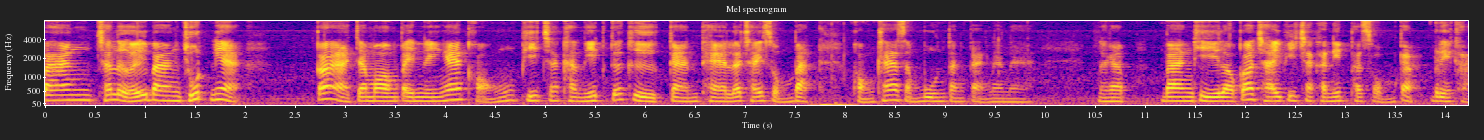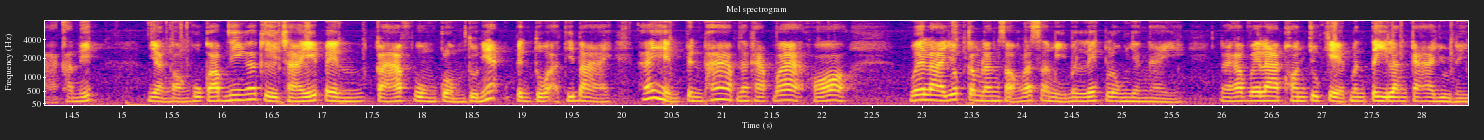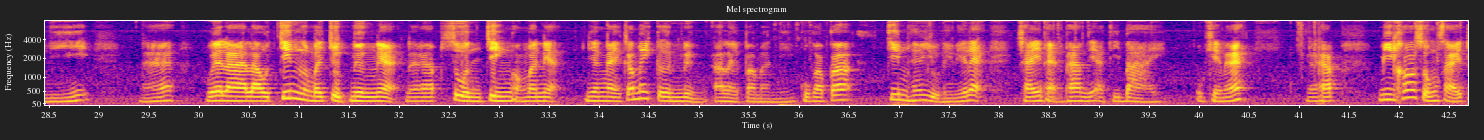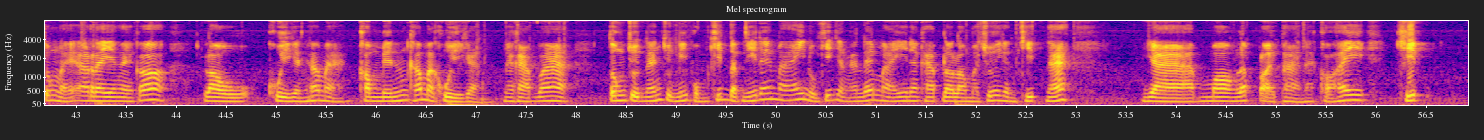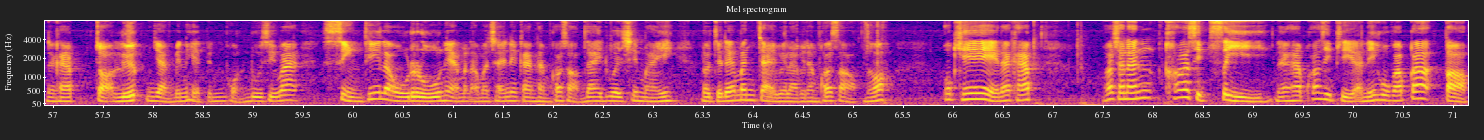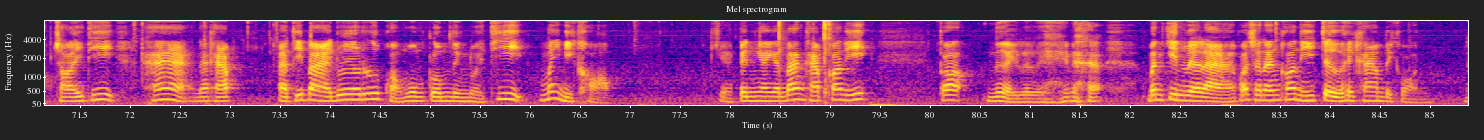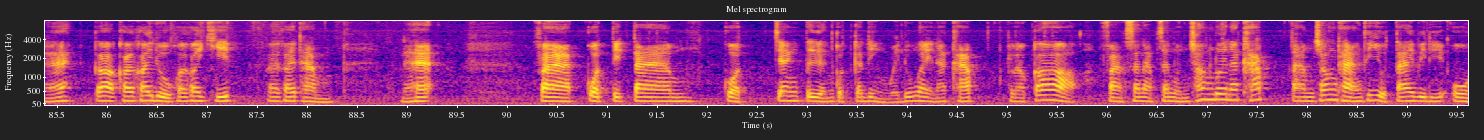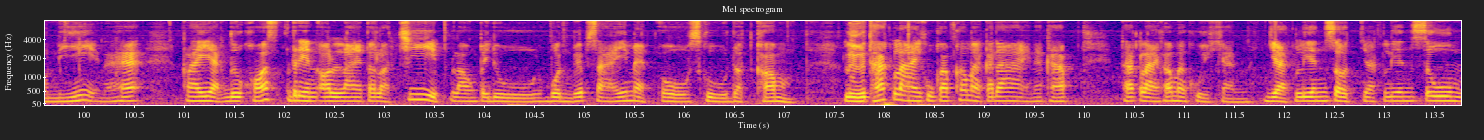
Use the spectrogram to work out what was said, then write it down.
บางเฉลยบางชุดเนี่ยก็อาจจะมองไปในแง่ของพิชคณิตก็คือการแทนและใช้สมบัติของค่าสมบูรณ์ต่างๆ นานานะครับ บางทีเราก็ใช้พิชคณิตผสมกับเรขาคณิต อย่างของครูกอฟนี่ก็คือใช้เป็นกราฟวงกลมตัวเนี้ยเป็นตัวอธิบาย ให้เห็นเป็นภาพนะครับว่าอ๋อเวลายกกำลังสองรัศมีมันเล็กลงยังไงนะครับ เวลาคอนจูเกตมันตีลังกาอยู่ในนี้ นะเวลาเราจิ้มลงไปจุดหนึ่งเนี่ยนะครับส่วนจริงของมันเนี่ยยังไงก็ไม่เกินหนึ่งอะไรประมาณนี้ครูก๊อฟก็จิ้มให้อยู่ในนี้แหละ ใช้แผนภาพนี้อธิบาย โอเคไหมนะครับ มีข้อสงสัยตรงไหนอะไรยังไงก็เราคุยกันเข้ามา คอมเมนต์เข้ามาคุยกันนะครับว่าตรงจุดนั้นจุดนี้ผมคิดแบบนี้ได้ไหมหนูคิดอย่างนั้นได้ไหมนะครับ เราลองมาช่วยกันคิดนะ อย่ามองแล้วปล่อยผ่านนะขอให้คิด นะครับ เจาะลึกอย่างเป็นเหตุเป็นผลดูซิว่า สิ่งที่เรารู้เนี่ยมันเอามาใช้ในการทำข้อสอบได้ด้วยใช่ไหม เราจะได้มั่นใจเวลาไปทำข้อสอบเนาะโอเคนะครับ เพราะฉะนั้นข้อ 14 นะครับ ข้อ 14 อันนี้ครูก๊อฟก็ตอบช้อยที่ 5 นะครับ อธิบายด้วยรูปของวงกลมหนึ่งหน่วยที่ไม่มีขอบโอเคเป็นไงกันบ้างครับ ข้อนี้ก็เหนื่อยเลยนะฮะมันกินเวลา เพราะฉะนั้นข้อนี้เจอให้ข้ามไปก่อน นะก็ค่อยๆดูค่อยๆคิด ค่อยๆทำนะฮะฝากกดติดตามกดแจ้งเตือนกดกระดิ่งไว้ด้วยนะครับ แล้วก็ฝากสนับสนุนช่องด้วยนะครับ ตามช่องทางที่อยู่ใต้วิดีโอนี้นะฮะใครอยากดูคอร์สเรียนออนไลน์ตลอดชีพ ลองไปดูบนเว็บไซต์ mathoschool.com หรือทักไลน์ครูกับเข้ามาก็ได้นะครับ ทักไลน์เข้ามาคุยกัน อยากเรียนสด อยากเรียนซูม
